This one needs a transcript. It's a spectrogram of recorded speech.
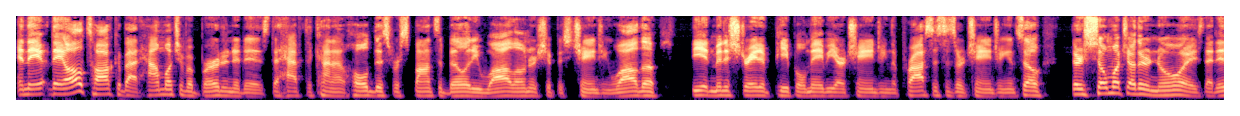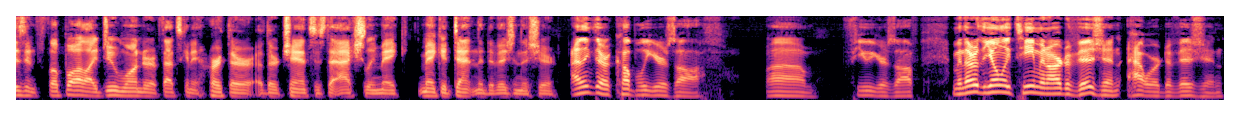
and they they all talk about how much of a burden it is to have to kind of hold this responsibility while ownership is changing, while the the administrative people maybe are changing, the processes are changing, and so there's so much other noise that isn't football. I do wonder if that's going to hurt their their chances to actually make make a dent in the division this year. I think they're a couple years off, um, few years off. I mean, they're the only team in our division, our division,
